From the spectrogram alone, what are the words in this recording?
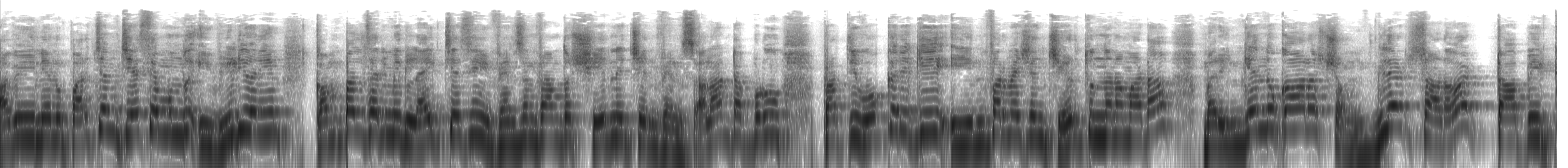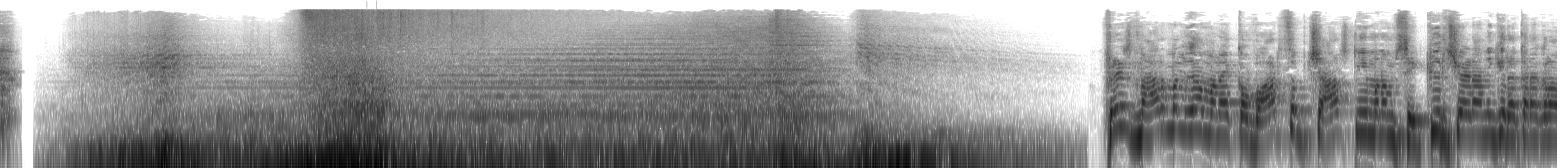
అవి నేను పరిచయం చేసే ముందు ఈ వీడియోని కంపల్సరీ మీరు లైక్ చేసి మీ ఫ్రెండ్స్ అండ్ ఫ్యామిలీతో షేర్ చేయండి ఫ్రెండ్స్. అలాంటప్పుడు ప్రతి ఒక్కరికి ఈ ఇన్ఫర్మేషన్ చేరుతుందన్నమాట. మరి ఇంకెందుకు ఆలస్యం? లెట్ స్టార్ట్ టాపిక్ ఫ్రెండ్స్ నార్మల్గా మన యొక్క వాట్సాప్ చాట్స్ని మనం సెక్యూర్ చేయడానికి రకరకాల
